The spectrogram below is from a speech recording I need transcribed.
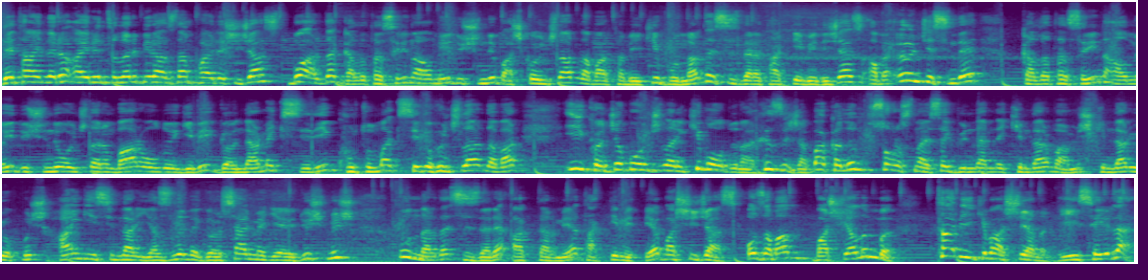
Detayları, ayrıntıları birazdan paylaşacağız. Bu arada Galatasaray'ın almayı düşündüğü başka oyuncular da var tabii ki. Bunları da sizlere takdim edeceğiz. Ama öncesinde Galatasaray'ın almayı düşündüğü oyuncuların var olduğu gibi göndermek istediği, kurtulmak istediği oyuncular da var. İlk önce bu oyuncuların kim olduğuna hızlıca bakalım. Sonrasında ise gündemde kimler varmış, kimler yokmuş, hangi isimler yazılı ve görsel medyaya düşmüş. Bunları da sizlere aktarmaya, takdim etmeye başlayacağız. O zaman başlayalım mı? Tabii ki başlayalım. İyi seyirler.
